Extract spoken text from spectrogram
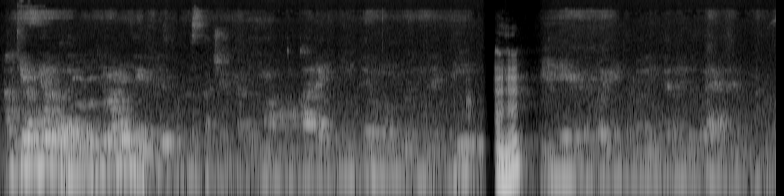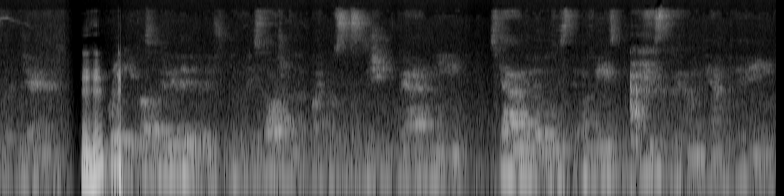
Anche io lo detto ultimamente che Facebook sta cercando di mappare l'intero mondo in 3D mm-hmm. e poi metterlo all'interno di due una cosa del genere. Mm-hmm. Voi che cosa prevedete per il futuro dei social da qua ai prossimi 5 anni, sia nell'ecosistema Facebook, Instagram che anche nei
